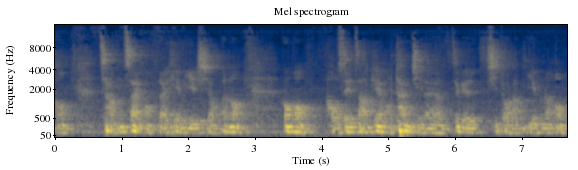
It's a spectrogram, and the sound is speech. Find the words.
吼，常在吼来行夜孝，安怎讲吼后生查囝吼探起来啊，这个是多人烟了吼。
